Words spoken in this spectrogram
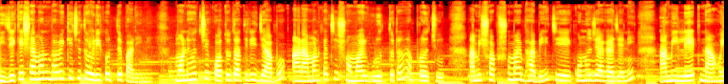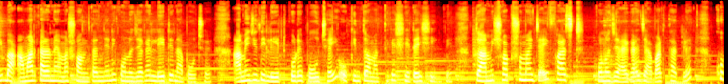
নিজেকে সেমনভাবে কিছু তৈরি করতে পারিনি। মনে হচ্ছে কত তাড়াতাড়ি যাব, আর আমার কাছে সময়ের গুরুত্বটা না প্রচুর। আমি সব সময় ভাবি যে কোনো জায়গায় জানি আমি লেট না হই বা আমার কারণে আমার সন্তান জানি কোনো জায়গায় লেটে না পৌঁছয়। আমি যদি লেট করে পৌঁছাই, ও কিন্তু আমার থেকে সেটাই শিখবে। তো আমি সব সময় চাই ফার্স্ট কোনো জায়গায় যাবার থাকলে খুব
